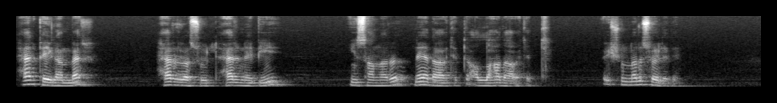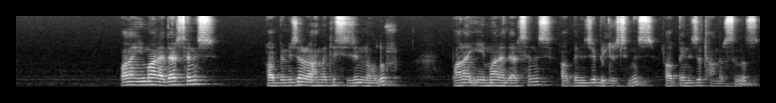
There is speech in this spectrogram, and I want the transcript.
her peygamber, her Resul, her Nebi insanları neye davet etti? Allah'a davet etti. Ve şunları söyledi. Bana iman ederseniz Rabbimizin rahmeti sizinle olur. Bana iman ederseniz Rabbinizi bilirsiniz, Rabbinizi tanırsınız.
